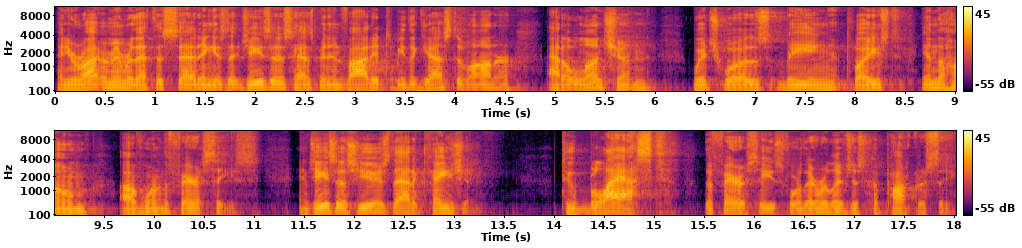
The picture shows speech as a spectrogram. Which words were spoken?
And you right remember that the setting is that Jesus has been invited to be the guest of honor at a luncheon which was being placed in the home of one of the Pharisees. And Jesus used that occasion to blast the Pharisees for their religious hypocrisy.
